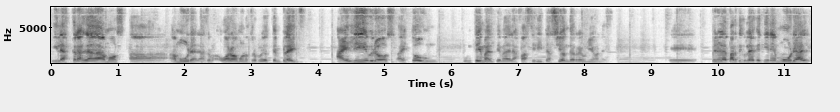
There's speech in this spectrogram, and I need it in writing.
y las trasladamos a, a Mural o armamos nuestros propios templates. Hay libros, hay todo un, un tema, el tema de la facilitación de reuniones. Eh, pero la particularidad que tiene Mural,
